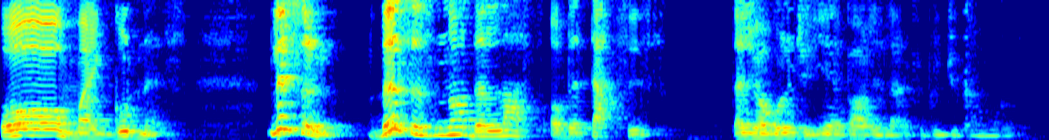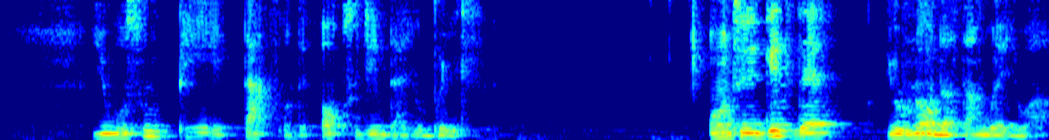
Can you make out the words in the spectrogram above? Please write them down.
Oh my goodness. Listen, this is not the last of the taxes that you are going to hear about in the Republic du Cameroon. You will soon pay a tax on the oxygen that you breathe. Until you get there, you will not understand where you are.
